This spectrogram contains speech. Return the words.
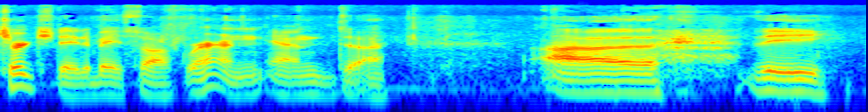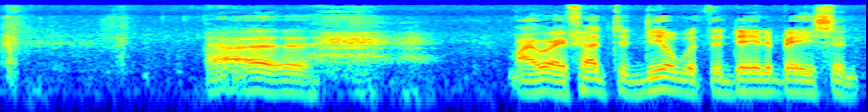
church database software, and, and uh, the my wife had to deal with the database in,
